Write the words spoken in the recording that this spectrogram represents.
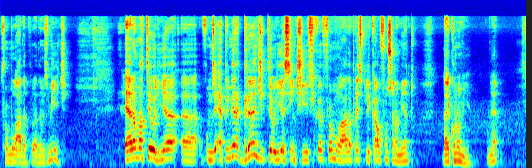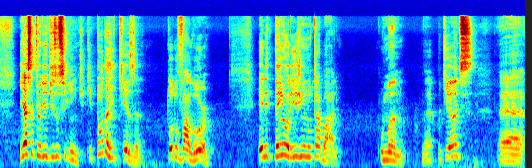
formulada por Adam Smith, era uma teoria, uh, vamos dizer, é a primeira grande teoria científica formulada para explicar o funcionamento da economia. Né? E essa teoria diz o seguinte, que toda riqueza, todo valor, ele tem origem no trabalho humano. Né? Porque antes, é,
